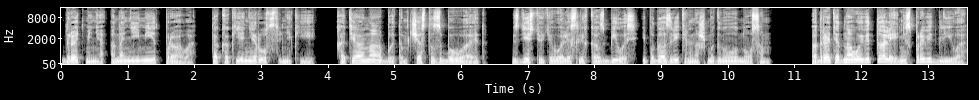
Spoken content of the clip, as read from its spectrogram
Драть меня она не имеет права так как я не родственник ей, хотя она об этом часто забывает. Здесь тетя Валя слегка сбилась и подозрительно шмыгнула носом. Подрать одного Виталия несправедливо,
